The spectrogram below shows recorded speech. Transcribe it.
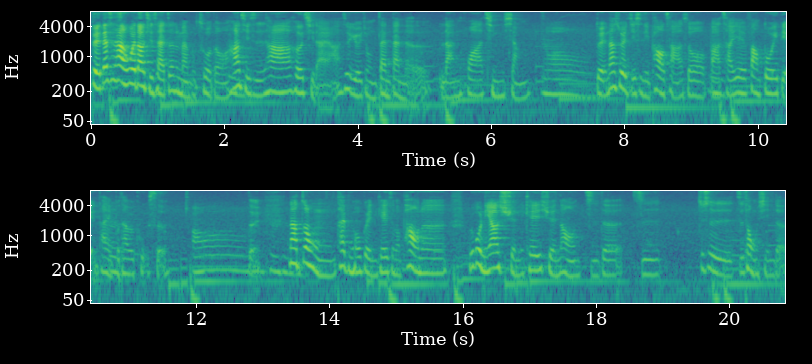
对，但是它的味道其实还真的蛮不错的哦。嗯、它其实它喝起来啊，是有一种淡淡的兰花清香哦。对，那所以即使你泡茶的时候把茶叶放多一点，嗯、它也不太会苦涩哦。对，嗯、那这种太平火鬼你可以怎么泡呢？如果你要选，你可以选那种直的直，就是直筒型的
